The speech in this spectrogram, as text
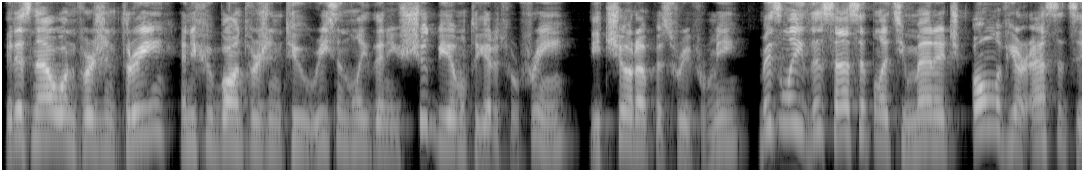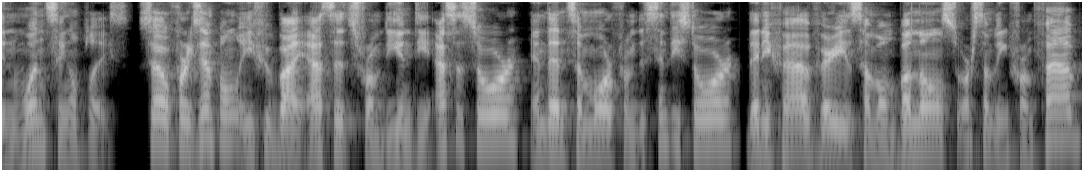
It is now on version 3, and if you bought version 2 recently, then you should be able to get it for free. It showed up as free for me. Basically, this asset lets you manage all of your assets in one single place. So for example, if you buy assets from the Unity Asset Store, and then some more from the Synty Store, then if you have various Humble bundles or something from Fab,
